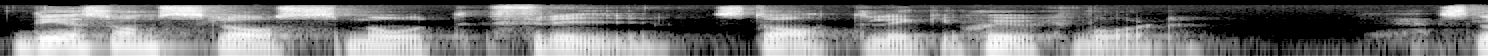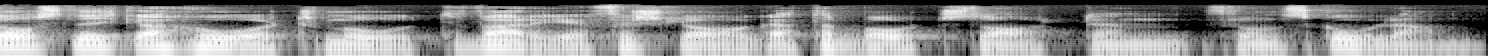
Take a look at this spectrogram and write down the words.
De som slåss mot fri, statlig sjukvård slåss lika hårt mot varje förslag att ta bort starten från skolan,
